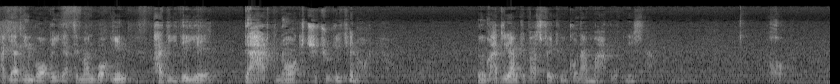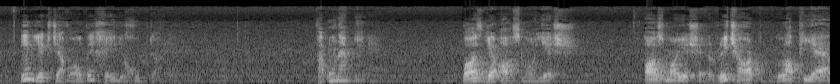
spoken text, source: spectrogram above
اگر این واقعیت من با این پدیده دردناک چجوری کنار بیام؟ اونقدری هم که پس فکر می‌کنم محبوب نیستم. خب این یک جواب خیلی خوب داره. و اونم اینه. باز یه آزمایش. آزمایش ریچارد لاپیر.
